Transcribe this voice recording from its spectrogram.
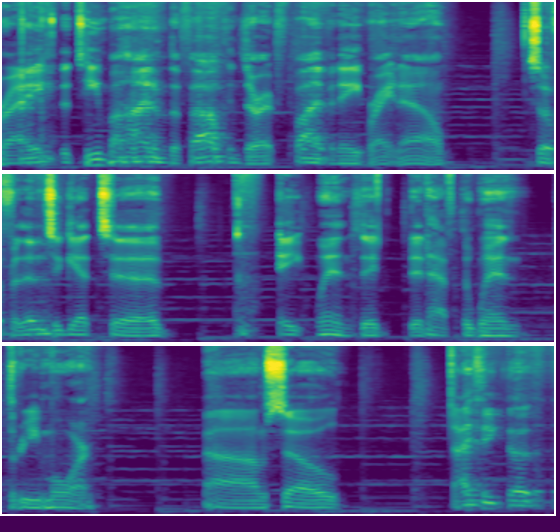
right? The team behind them, the Falcons, are at five and eight right now. So for them to get to eight wins, they'd, they'd have to win three more. Um, so I think the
